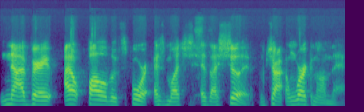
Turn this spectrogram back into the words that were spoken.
not very, I don't follow the sport as much as I should. I'm trying, I'm working on that.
